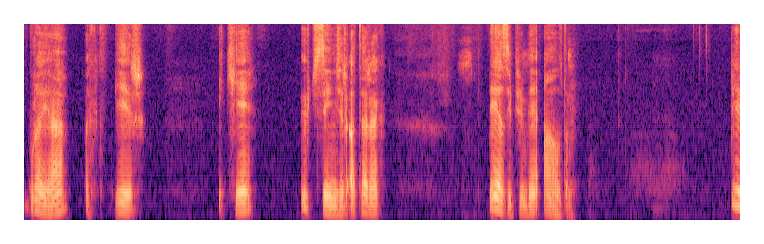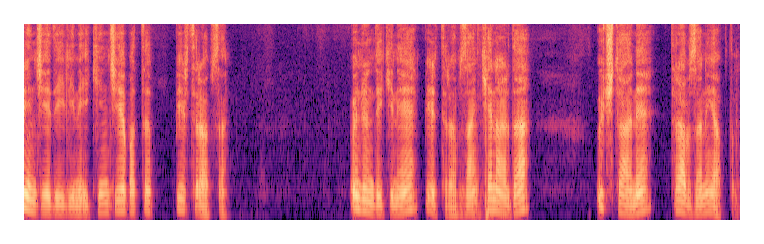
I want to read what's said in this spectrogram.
Buraya bakın 1 2 3 zincir atarak beyaz ipimi aldım. Birinciye değil yine ikinciye batıp bir trabzan. Önündekine bir trabzan. Kenarda üç tane trabzanı yaptım.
